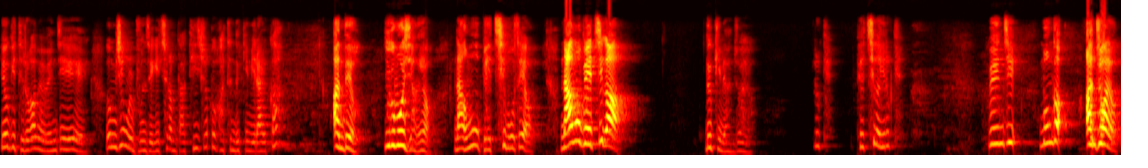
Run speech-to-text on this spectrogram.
여기 들어가면 왠지 음식물 분쇄기처럼 다 뒤질 것 같은 느낌이랄까? 안 돼요. 이거 뭐지 않아요? 나무 배치 보세요. 나무 배치가 느낌이 안 좋아요. 이렇게 배치가 이렇게 왠지 뭔가 안 좋아요.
